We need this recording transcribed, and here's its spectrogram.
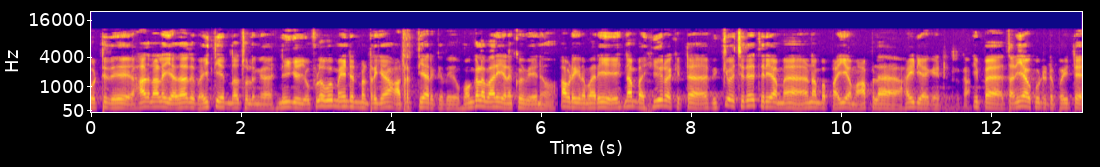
கொட்டுது. அதனால ஏதாவது வைத்தியம் இருந்தா சொல்லுங்க. நீங்க எவ்வளவு மெயின்டைன் பண்றீங்க? அடர்த்தியா இருக்குது. உங்களை மாதிரி எனக்கும் வேணும். அப்படிங்கிற மாதிரி நம்ம ஹீரோ கிட்ட விக்கி வச்சதே தெரியாம நம்ம பையன் மாப்பிள்ள ஐடியா கேட்டுட்டு இருக்கான். இப்ப தனியாக கூட்டிட்டு போயிட்டு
